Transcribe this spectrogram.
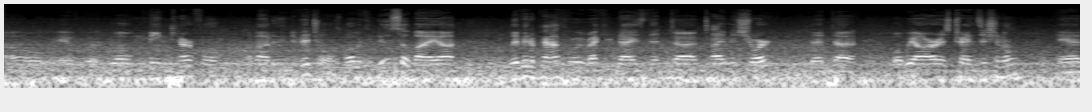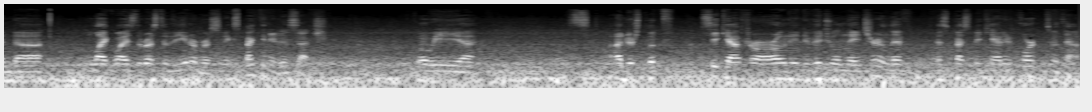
Oh, will mean careful about individuals. Well, we can do so by uh, living a path where we recognize that uh, time is short, that what we are is transitional, and likewise the rest of the universe and expecting it as such. Where we uh, look, seek after our own individual nature and live as best we can in accordance with that.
